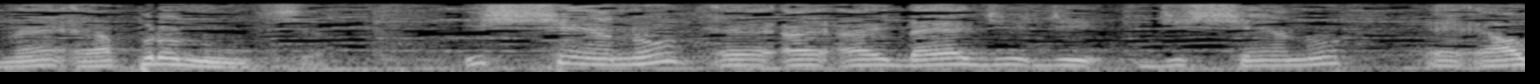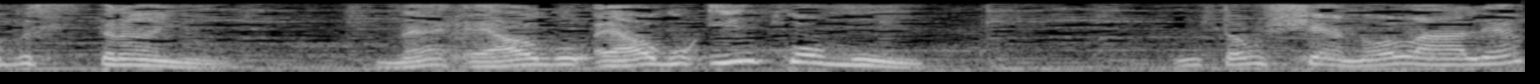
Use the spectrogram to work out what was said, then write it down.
né? é a pronúncia. E xeno, é, a, a ideia de, de, de xeno é, é, algo estranho, né? é, algo, é algo incomum. Então, xenolália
